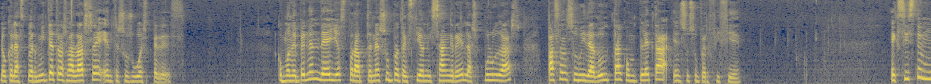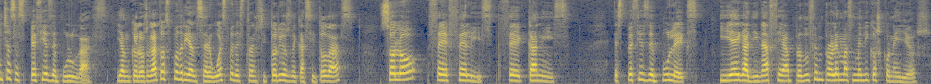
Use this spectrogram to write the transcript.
lo que las permite trasladarse entre sus huéspedes. Como dependen de ellos para obtener su protección y sangre, las pulgas pasan su vida adulta completa en su superficie. Existen muchas especies de pulgas, y aunque los gatos podrían ser huéspedes transitorios de casi todas, Solo C. felis, C. canis, especies de Pulex y E. gallinácea producen problemas médicos con ellos.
